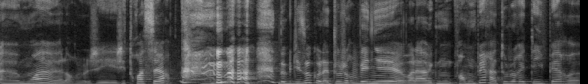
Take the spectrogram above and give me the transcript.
Euh, moi, alors j'ai trois sœurs, donc disons qu'on a toujours baigné, euh, voilà, avec mon, enfin mon père a toujours été hyper, euh,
